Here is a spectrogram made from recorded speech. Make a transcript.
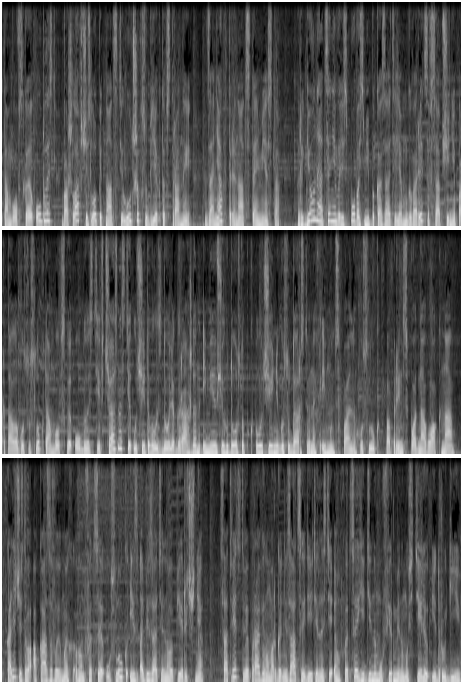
Тамбовская область вошла в число 15 лучших субъектов страны, заняв 13 место – Регионы оценивались по восьми показателям, говорится в сообщении портала госуслуг Тамбовской области. В частности, учитывалась доля граждан, имеющих доступ к получению государственных и муниципальных услуг по принципу одного окна, количество оказываемых в МФЦ услуг из обязательного перечня, соответствие правилам организации деятельности МФЦ единому фирменному стилю и другие.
